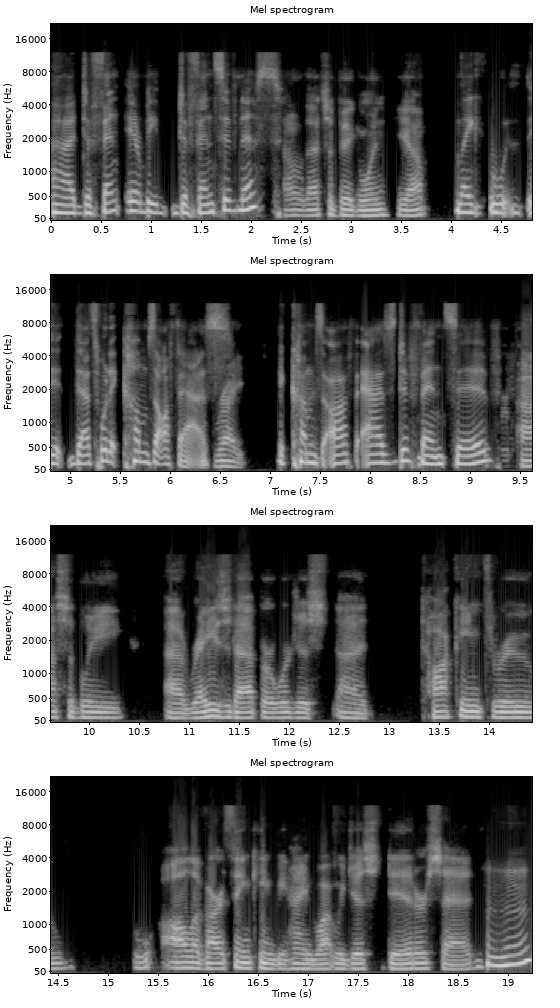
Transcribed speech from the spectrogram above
uh defense it'll be defensiveness Oh, that's a big one. Yep. like it, that's what it comes off as Right. it comes off as defensive We're possibly uh, raised up or we're just uh, talking through all of our thinking behind what we just did or said. hmm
